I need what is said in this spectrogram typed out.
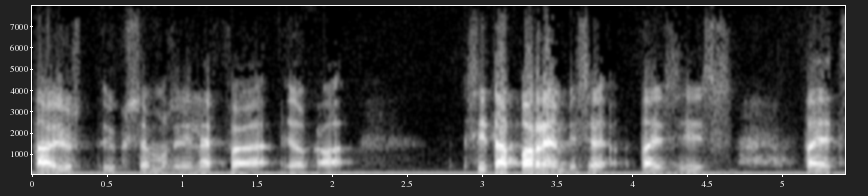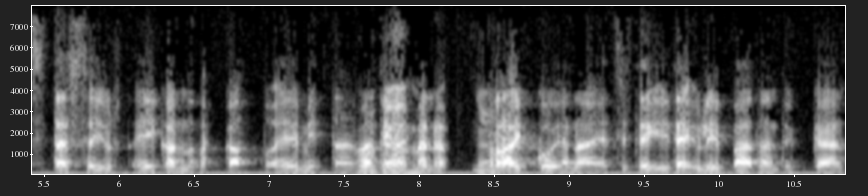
tää on just yksi semmosia leffoja, joka sitä parempi se, tai siis, tai että tässä just ei kannata katsoa, ei mitään. Mä okay. tiedä, mä en no. raikkuu ja näin, että siis itse ylipäätään tykkään,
